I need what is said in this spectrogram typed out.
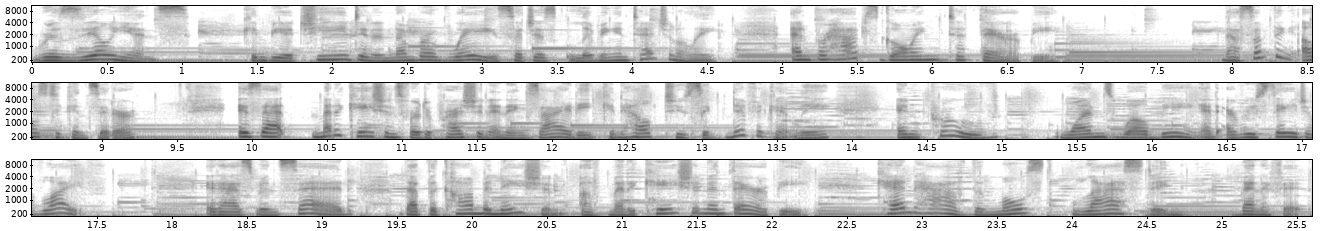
Resilience can be achieved in a number of ways, such as living intentionally and perhaps going to therapy. Now, something else to consider is that medications for depression and anxiety can help to significantly improve one's well being at every stage of life. It has been said that the combination of medication and therapy can have the most lasting benefit,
